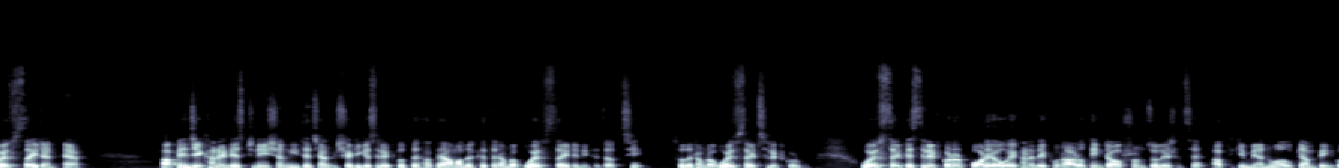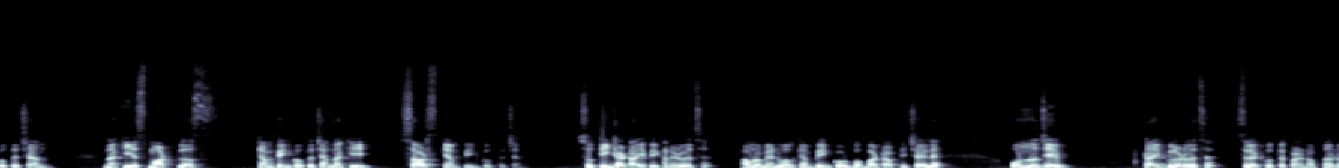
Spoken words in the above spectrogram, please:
ওয়েবসাইট অ্যান্ড অ্যাপ। আপনি যেখানে ডেস্টিনেশন নিতে চান, সেটিকে সিলেক্ট করতে হবে। আমাদের ক্ষেত্রে আমরা ওয়েবসাইটে নিতে চাচ্ছি সো দ্যাট আমরা ওয়েবসাইট সিলেক্ট করব। ওয়েবসাইটটি সিলেক্ট করার পরেও এখানে দেখুন আরও তিনটা অপশন চলে এসেছে। আপনি কি ম্যানুয়াল ক্যাম্পেইন করতে চান? নাকি স্মার্ট প্লাস ক্যাম্পেইন করতে চান? নাকি সার্চ ক্যাম্পেইন করতে চান? সো তিনটা টাইপ এখানে রয়েছে। আমরা ম্যানুয়াল ক্যাম্পেইন করব, বাট আপনি চাইলে অন্য যে টাইপগুলো রয়েছে, সিলেক্ট করতে পারেন আপনার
